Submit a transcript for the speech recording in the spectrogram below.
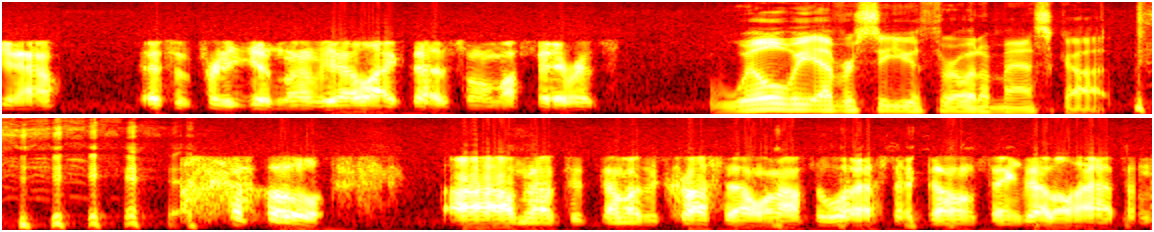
you know, it's a pretty good movie. I like that. It's one of my favorites. Will we ever see you throw at a mascot? oh, uh, I'm gonna have to I'm gonna have to cross that one off the list. I don't think that'll happen.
